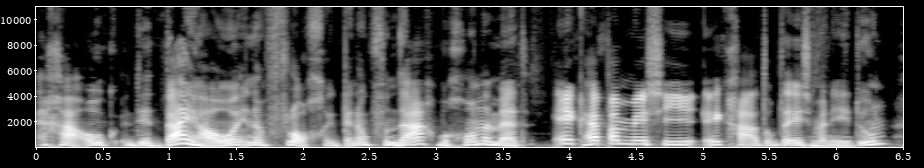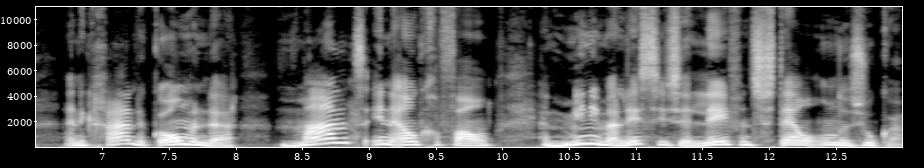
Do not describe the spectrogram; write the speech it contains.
ga ook dit bijhouden in een vlog. Ik ben ook vandaag begonnen met: ik heb een missie, ik ga het op deze manier doen. En ik ga de komende maand in elk geval een minimalistische levensstijl onderzoeken.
